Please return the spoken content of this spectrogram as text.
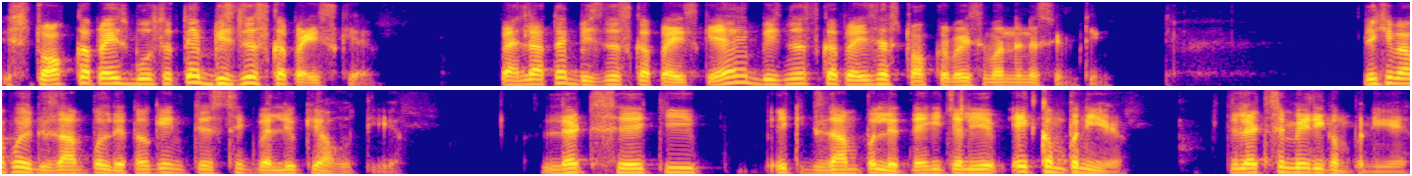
स्टॉक का प्राइस बोल सकते हैं बिज़नेस का प्राइस क्या है। पहला आता है बिज़नेस का प्राइस क्या है बिज़नेस का प्राइस है स्टॉक का price one and same thing देखिए, मैं आपको एग्जांपल देता हूँ कि इंटरेस्टिंग वैल्यू क्या होती है। लेट से कि एक एग्जांपल लेते हैं कि चलिए, एक कंपनी है लेट से मेरी कंपनी है।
